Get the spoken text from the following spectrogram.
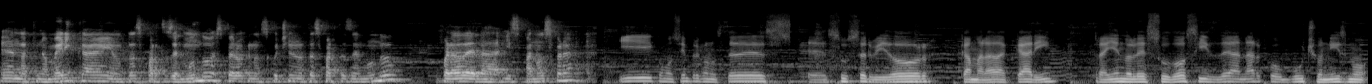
en Latinoamérica y en otras partes del mundo. Espero que nos escuchen en otras partes del mundo, fuera de la hispanósfera. Y como siempre con ustedes, eh, su servidor, camarada Cari, trayéndoles su dosis de anarco-buchonismo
